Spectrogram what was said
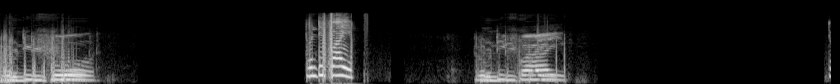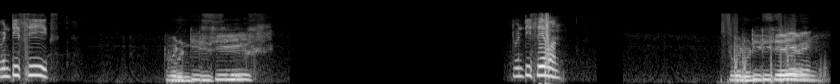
24 24 25 25 26 26 27 27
